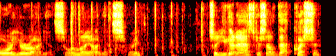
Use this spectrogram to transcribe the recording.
or your audience or my audience right so you got to ask yourself that question.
